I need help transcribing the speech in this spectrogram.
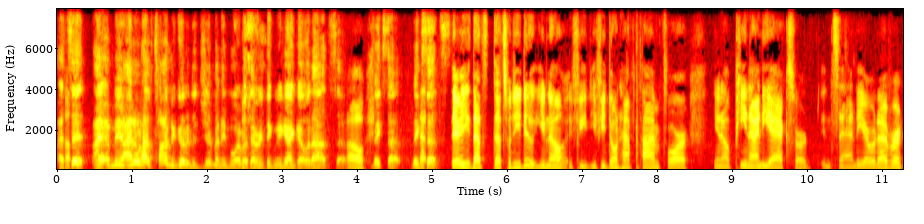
That's uh, it. I, I mean, I don't have time to go to the gym anymore with everything we got going on. So Oh. makes that makes that- sense. There you that's that's what you do, you know? If you if you don't have time for, you know, P90X or Insanity or whatever,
